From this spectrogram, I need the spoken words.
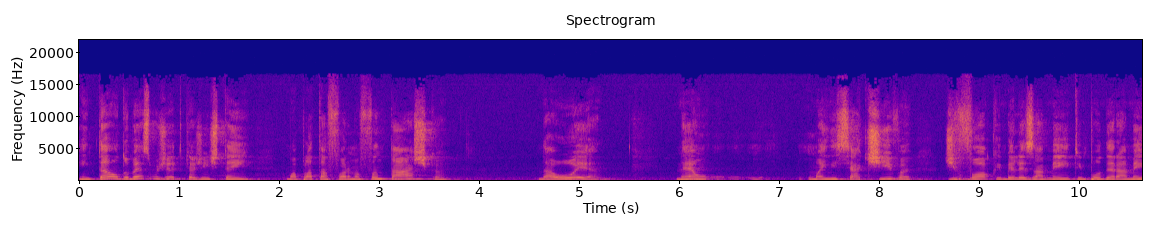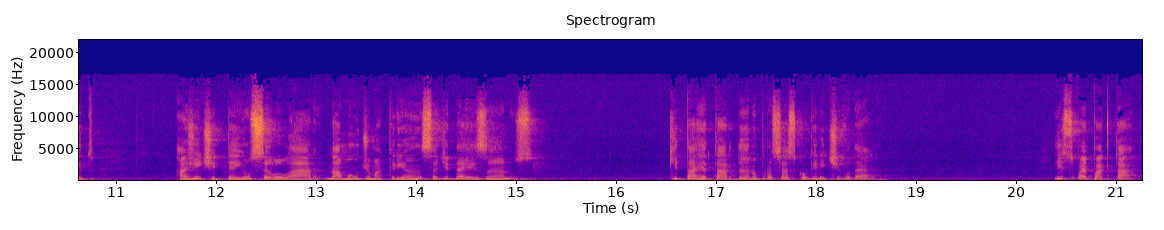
Então, do mesmo jeito que a gente tem uma plataforma fantástica da OIA, né, um, uma iniciativa de foco, embelezamento, empoderamento, a gente tem um celular na mão de uma criança de 10 anos que está retardando o processo cognitivo dela. Isso vai impactar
